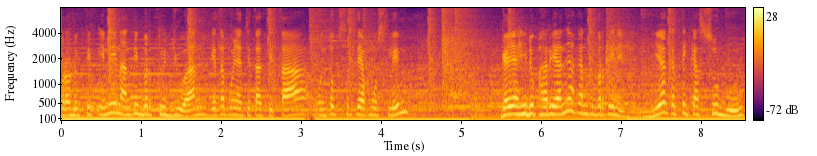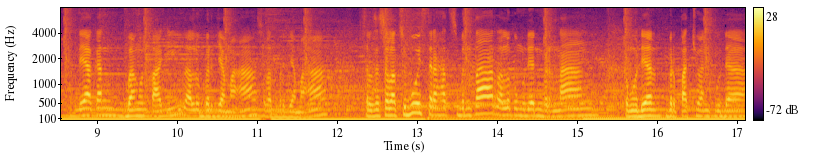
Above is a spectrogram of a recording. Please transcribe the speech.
produktif ini nanti bertujuan kita punya cita-cita untuk setiap muslim gaya hidup hariannya akan seperti ini. Dia ketika subuh dia akan bangun pagi lalu berjamaah, sholat berjamaah, selesai sholat subuh istirahat sebentar lalu kemudian berenang, kemudian berpacuan kuda.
